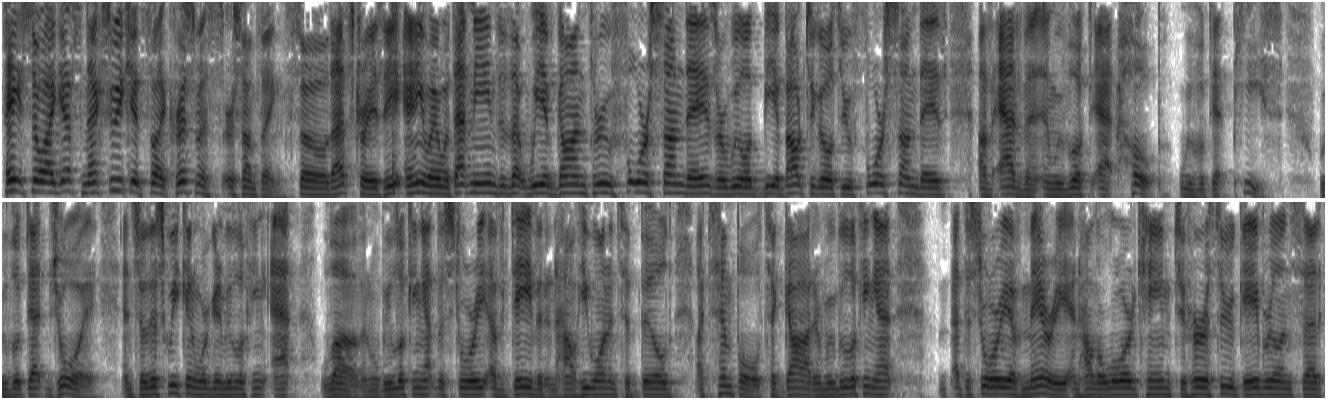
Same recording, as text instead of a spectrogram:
Hey, so I guess next week it's like Christmas or something. So that's crazy. Anyway, what that means is that we have gone through four Sundays, or we'll be about to go through four Sundays of Advent, and we've looked at hope, we've looked at peace, we've looked at joy. And so this weekend we're going to be looking at love, and we'll be looking at the story of David and how he wanted to build a temple to God, and we'll be looking at at the story of Mary and how the Lord came to her through Gabriel and said,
